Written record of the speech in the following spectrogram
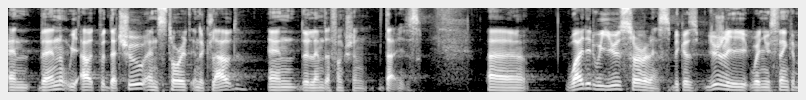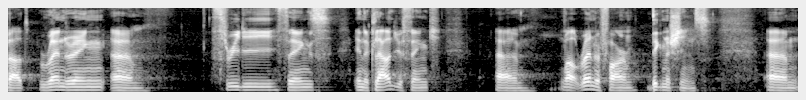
And then we output that shoe and store it in the cloud, and the Lambda function dies. Uh, why did we use serverless? Because usually when you think about rendering um, 3D things in the cloud, you think, um, well, render farm, big machines. Um,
